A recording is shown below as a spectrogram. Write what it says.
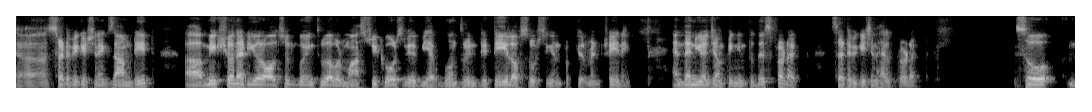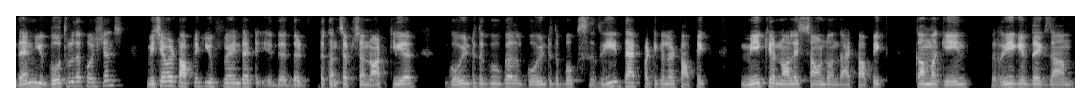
uh certification exam date. Uh, make sure that you are also going through our mastery course where we have gone through in detail of sourcing and procurement training. And then you are jumping into this product, certification help product. So then you go through the questions whichever topic you find that the, the, the concepts are not clear, go into the Google, go into the books, read that particular topic, make your knowledge sound on that topic, come again, re-give the exam,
